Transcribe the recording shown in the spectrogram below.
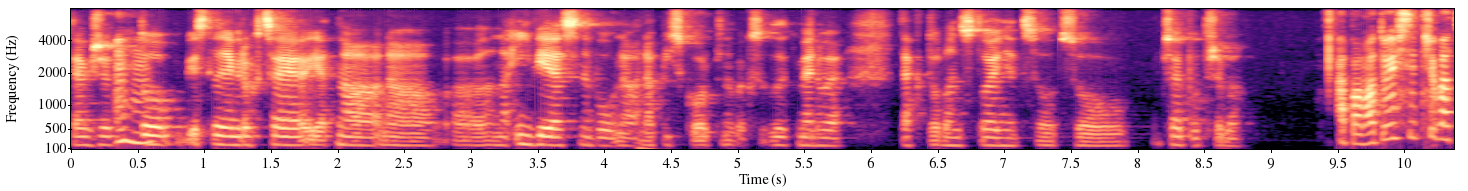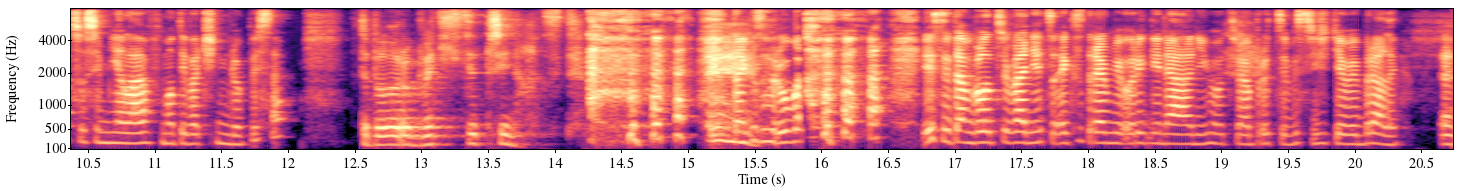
Takže mm. to, jestli někdo chce jet na, na, na EVS nebo na, na Peace Corps, nebo jak se to teď jmenuje, tak tohle je něco, co, co je potřeba. A pamatuješ si třeba, co jsi měla v motivačním dopise? To bylo rok 2013. tak zhruba. Jestli tam bylo třeba něco extrémně originálního, třeba proč si myslíš, že tě vybrali? Uh,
